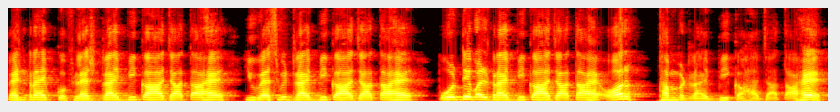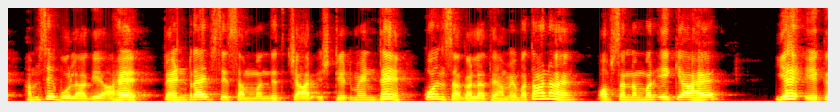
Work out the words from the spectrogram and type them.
पेन ड्राइव को फ्लैश ड्राइव भी कहा जाता है यूएसबी ड्राइव भी कहा जाता है पोर्टेबल ड्राइव भी कहा जाता है, और थंब ड्राइव भी कहा जाता है। हमसे बोला गया है, पेन ड्राइव से संबंधित चार स्टेटमेंट हैं। कौन सा गलत है हमें बताना है? ऑप्शन नंबर ए क्या है? यह एक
